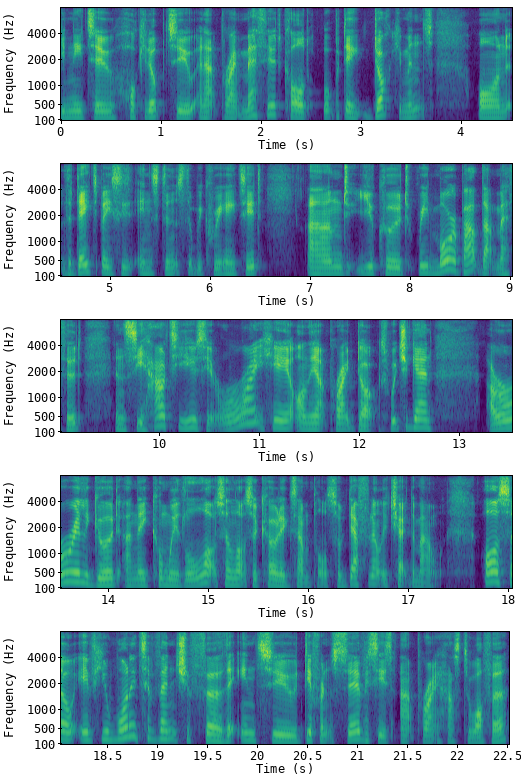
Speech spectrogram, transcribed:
you need to hook it up to an AppWrite method called update document on the databases instance that we created. And you could read more about that method and see how to use it right here on the AppWrite docs, which again, are really good and they come with lots and lots of code examples, so definitely check them out. Also, if you wanted to venture further into different services AppWrite has to offer,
